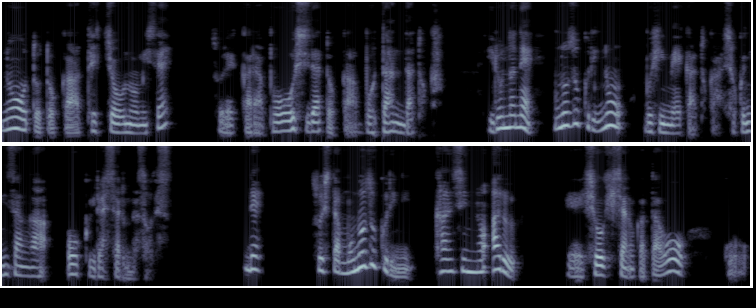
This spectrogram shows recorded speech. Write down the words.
ノートとか手帳のお店、それから帽子だとかボタンだとか、いろんなね、ものづくりの部品メーカーとか職人さんが多くいらっしゃるんだそうです。で、そうしたものづくりに関心のある、えー、消費者の方をこ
